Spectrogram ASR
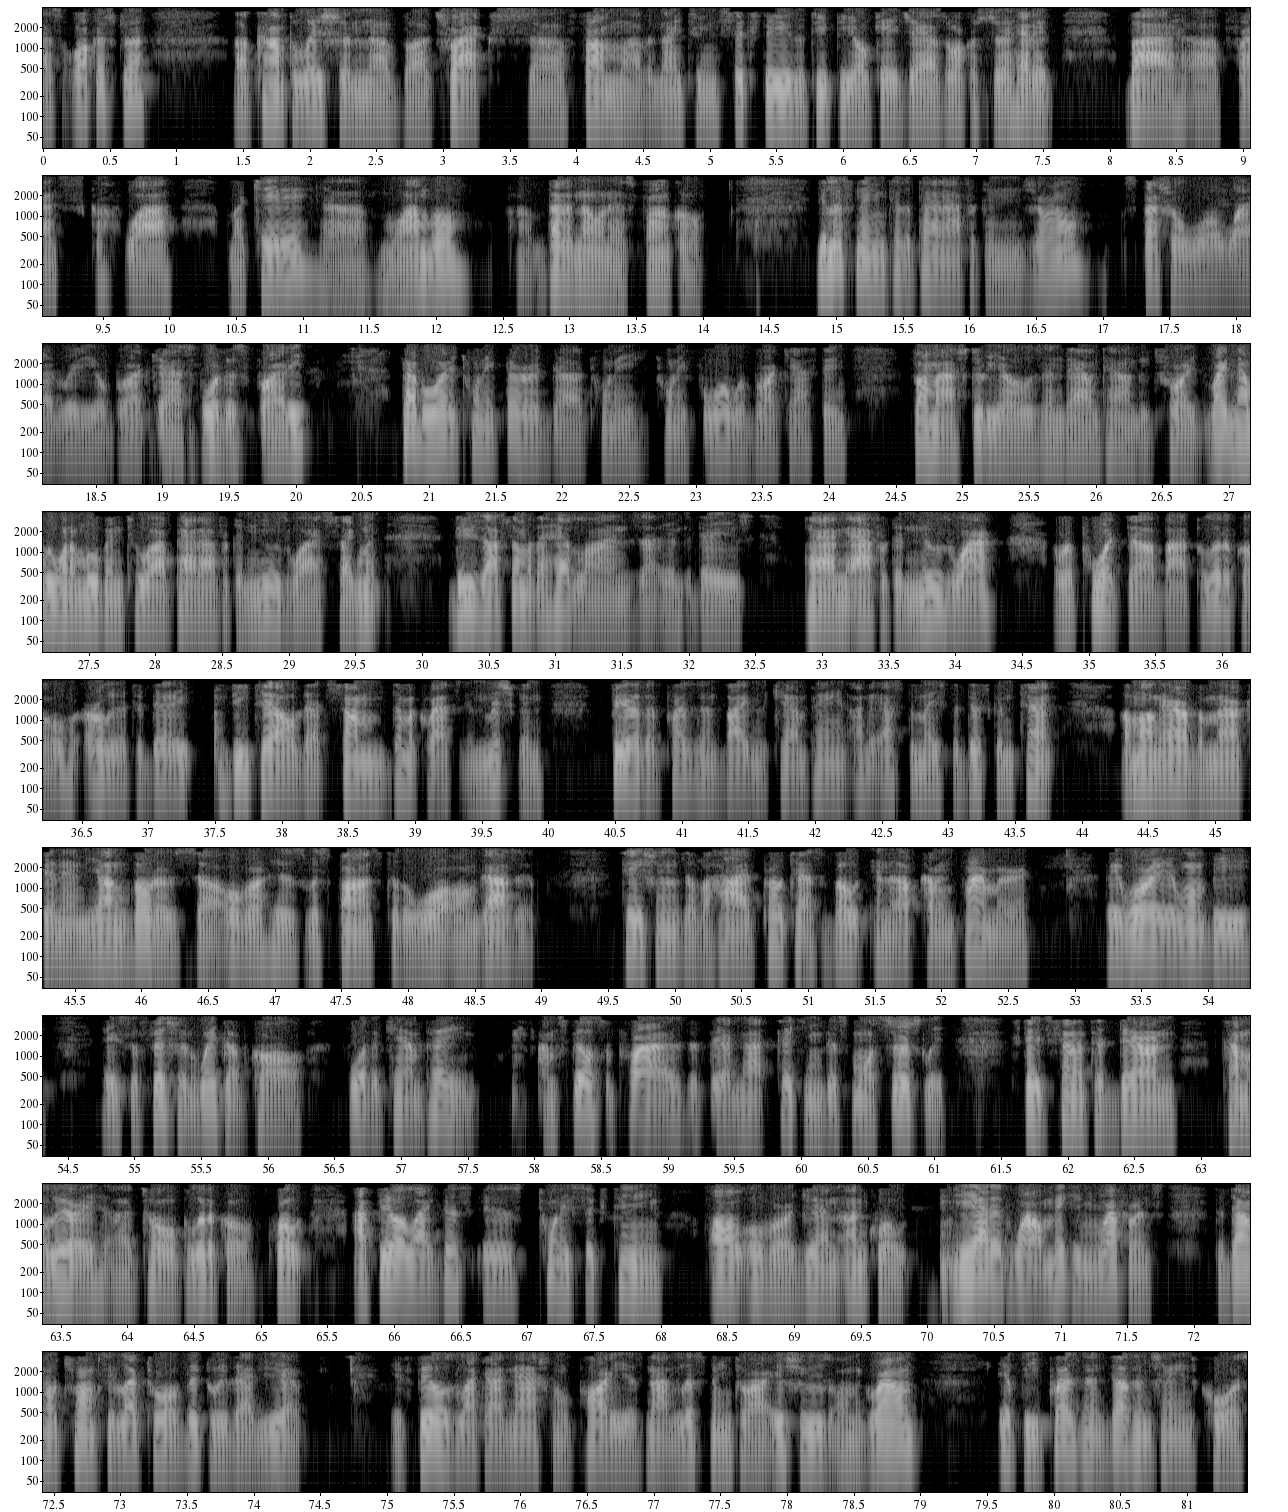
Jazz Orchestra, a compilation of uh, tracks uh, from uh, the 1960s. The TPOK Jazz Orchestra headed by uh, Francois Makiadi uh, Luambo, better known as Franco. You're listening to the Pan-African Journal, special worldwide radio broadcast for this Friday, February 23rd, uh, 2024. We're broadcasting from our studios in downtown Detroit. Right now, we want to move into our Pan-African Newswire segment. These are some of the headlines uh, in today's Pan-African Newswire. A report uh, by Politico earlier today detailed that some Democrats in Michigan fear that President Biden's campaign underestimates the discontent among Arab American and young voters uh, over his response to the war on Gaza. Expectations of a high protest vote in the upcoming primary, they worry it won't be a sufficient wake-up call for the campaign. I'm still surprised that they're not taking this more seriously. State Senator Darrin Camilleri uh, told Politico, quote, I feel like this is 2016 all over again, unquote. He added while making reference to Donald Trump's electoral victory that year. It feels like our national party is not listening to our issues on the ground. If the president doesn't change course,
